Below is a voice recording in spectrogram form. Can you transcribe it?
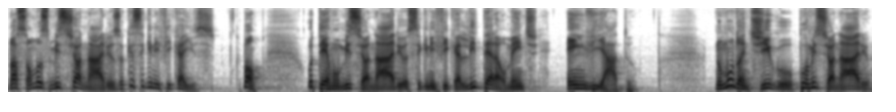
Nós somos missionários. O que significa isso? Bom, o termo missionário significa literalmente enviado. No mundo antigo, por missionário,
